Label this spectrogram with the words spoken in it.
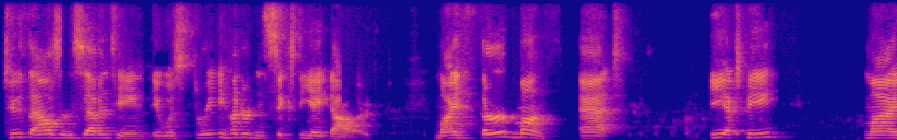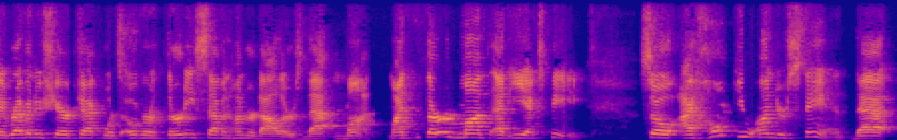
2017. It was $368. My third month at EXP, my revenue share check was over $3,700 that month. My third month at EXP. So I hope you understand that,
